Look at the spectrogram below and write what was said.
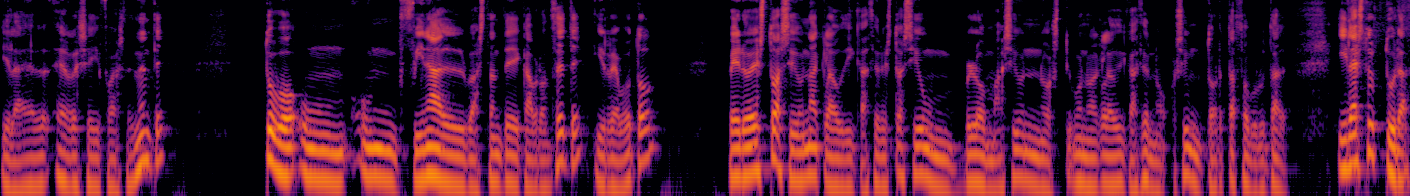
y el RSI fue ascendente. Tuvo un, final bastante cabroncete y rebotó, pero esto ha sido una claudicación, esto ha sido un bloma, ha sido una claudicación, no, ha sido un tortazo brutal. Y la estructura,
